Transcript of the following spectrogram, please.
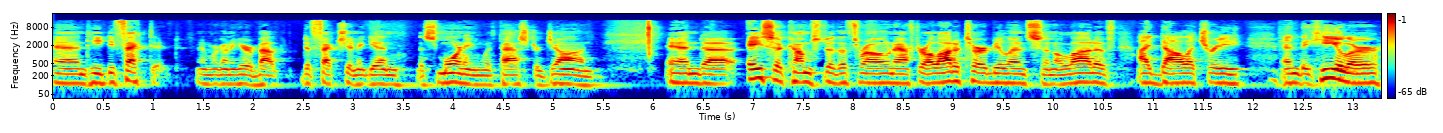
and he defected. And we're going to hear about defection again this morning with Pastor John. And uh, Asa comes to the throne after a lot of turbulence and a lot of idolatry, and the healer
